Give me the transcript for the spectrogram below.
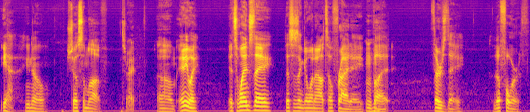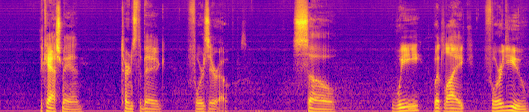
yeah, you know, show some love. That's right. Um, anyway, it's Wednesday. This isn't going out till Friday, Mhm. but Thursday, the fourth, the Kash Man turns the big 4-0. So we would like for you,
